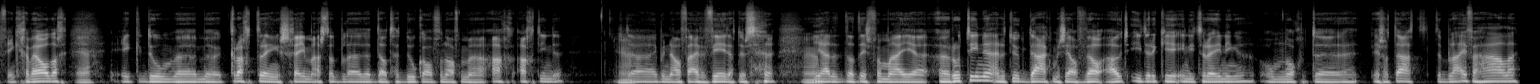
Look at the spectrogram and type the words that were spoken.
vind ik geweldig. ja. Ik doe mijn- krachttrainingsschema's, dat, dat, dat doe ik al vanaf mijn acht- achttiende. Dus, ik ben nu 45, dus Ja. dat, dat is voor mij eh, een routine. En natuurlijk daag ik mezelf wel uit iedere keer in die trainingen. Om nog het eh, resultaat te blijven halen.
